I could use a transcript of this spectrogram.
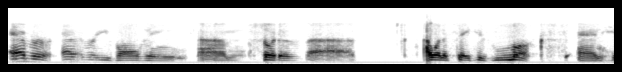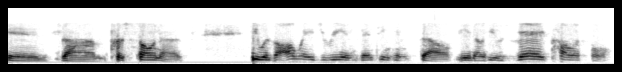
ever ever evolving um, sort of uh, I want to say his looks and his um, personas. He was always reinventing himself. You know, he was very colorful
